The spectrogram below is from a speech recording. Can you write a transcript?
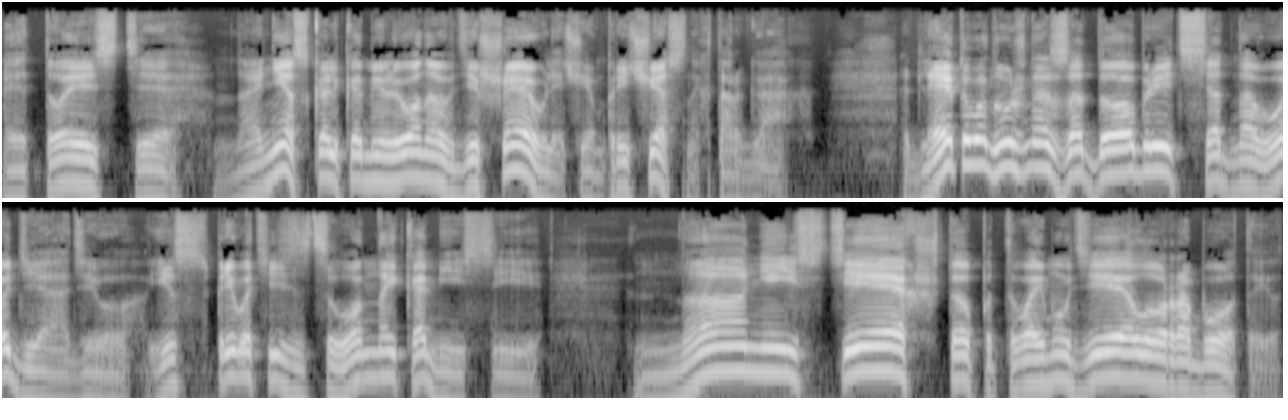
э, то есть э, на несколько миллионов дешевле, чем при честных торгах. Для этого нужно задобрить одного дядю из приватизационной комиссии. Но не из тех, что по твоему делу работают,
